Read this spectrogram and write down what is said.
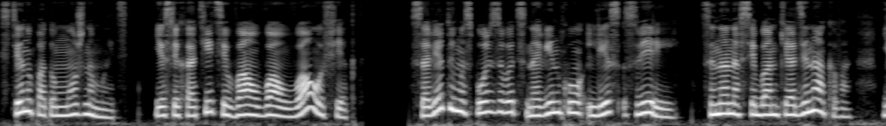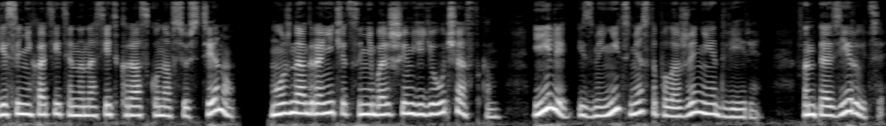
стену потом можно мыть. Если хотите вау-вау-вау-эффект, советуем использовать новинку «Лес зверей». Цена на все банки одинакова. Если не хотите наносить краску на всю стену, можно ограничиться небольшим ее участком или изменить местоположение двери. Фантазируйте,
